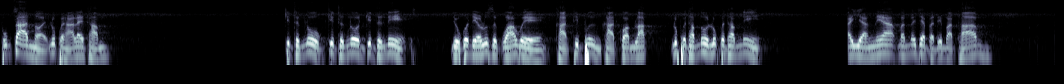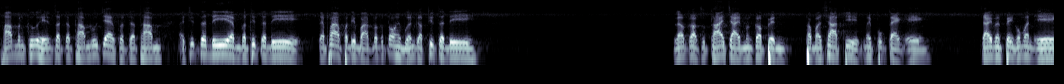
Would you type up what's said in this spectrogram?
ฟุ้งซ่านหน่อยลุกไปหาอะไรทำคิดถึงลูกคิดถึงโน่นคิดถึงนี่ อยู่คนเดียวรู้สึกว้าเว ขาดที่พึ่งขาดความรัก ลุกไปทำโน่นลุกไปทำนี่ ไอ้อย่างเนี้ยมันไม่ใช่ปฏิบัติธรรมธรรมมันคือเห็นสัจธรรมรู้แจ้งสัจธรรมไอ้ทฤษฎีมันก็ทฤษฎี แต่ภาคปฏิบัติมันก็ต้องให้เหมือนกับทฤษฎี แล้วก็สุดท้ายใจมันก็เป็นธรรมชาติที่ไม่ปรุงแต่งเอง ใจมันเป็นของมันเอง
